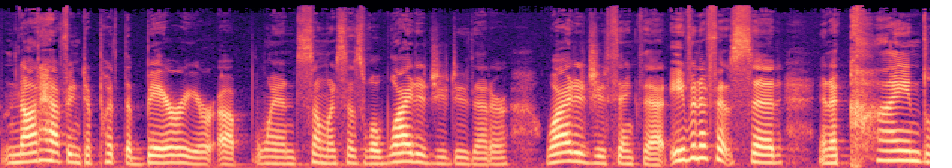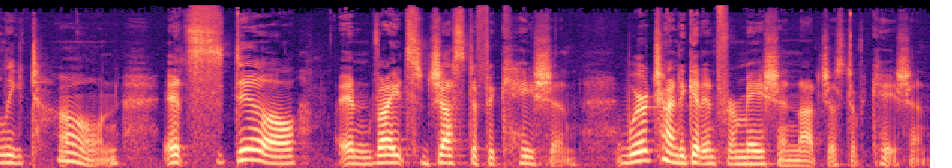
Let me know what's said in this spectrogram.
not having to put the barrier up when someone says, Well, why did you do that? Or why did you think that? Even if it's said in a kindly tone, it still invites justification. We're trying to get information, not justification.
